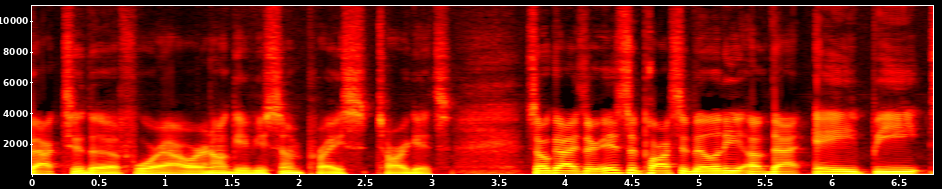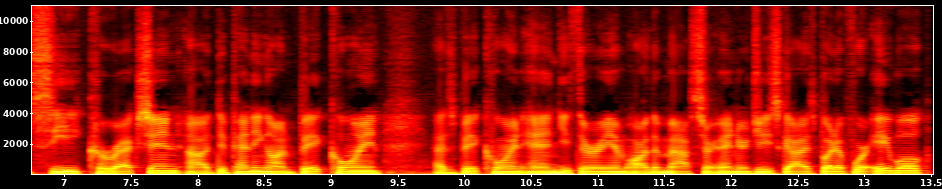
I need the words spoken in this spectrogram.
back to the four hour and I'll give you some price targets. So guys, there is the possibility of that A, B, C correction uh, depending on Bitcoin as Bitcoin and Ethereum are the master energies guys. But if we're able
